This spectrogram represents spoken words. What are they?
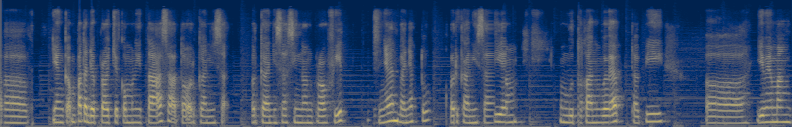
uh, yang keempat ada project komunitas atau organisasi organisasi non-profit, biasanya kan banyak tuh organisasi yang membutuhkan web, tapi uh, ya memang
